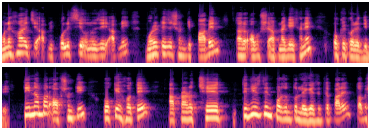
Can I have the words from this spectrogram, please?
মনে হয় যে আপনি পলিসি অনুযায়ী আপনি মনিটাইজেশনটি পাবেন, তাহলে অবশ্যই আপনাকে এখানে ওকে করে দিবে। তিন নাম্বার অপশনটি ওকে হতে আপনার হচ্ছে তিরিশ দিন পর্যন্ত লেগে যেতে পারে, তবে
